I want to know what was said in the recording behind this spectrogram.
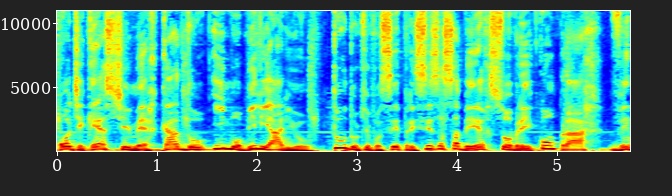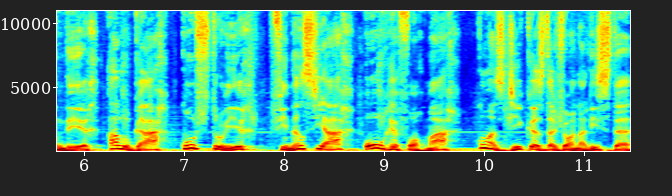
Podcast Mercado Imobiliário. Tudo o que você precisa saber sobre comprar, vender, alugar, construir, financiar ou reformar com as dicas da jornalista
